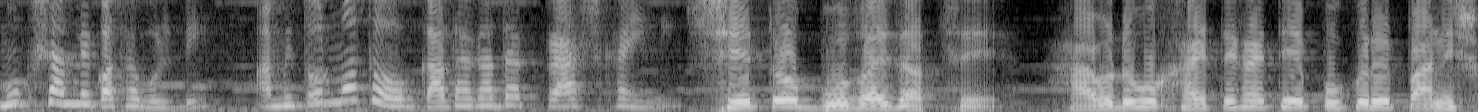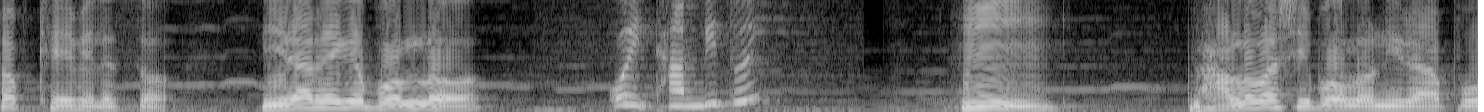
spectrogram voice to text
মুখ সামনে কথা বলবি। আমি তোর মতো গাধা গাধা ক্রাশ খাইনি। সে তো বোঝাই যাচ্ছে। হাবুডুবু খাইতে খাইতে পুকুরের পানি সব খেয়ে ফেলেছ। নীরা রেগে বলল ওই থামবি তুই? হুম ভালোবাসি বলো নীরা আপু।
